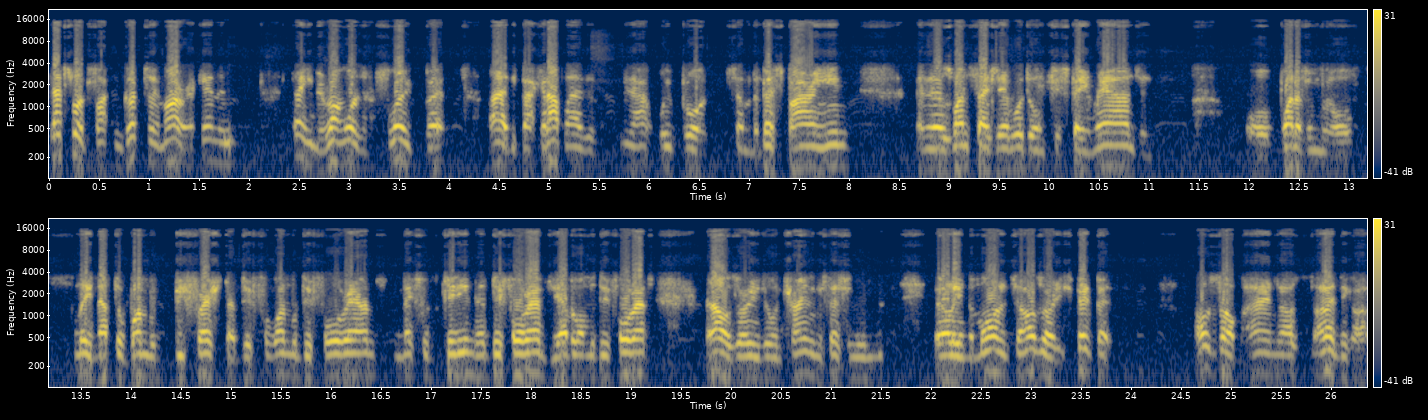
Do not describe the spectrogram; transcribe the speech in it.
That's what fucking got to him, I reckon. And don't get me wrong, it wasn't a fluke, but I had to back it up. I had to, you know, we brought some of the best sparring in, and there was one stage there we were doing 15 rounds, and or one of them, or leading up to one would be fresh. They'd do for one would do four rounds. Next would get in, they'd do four rounds. The other one would do four rounds. And I was already doing training sessions early in the morning, so I was already spent. But I was own. And I, was, I don't think I,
